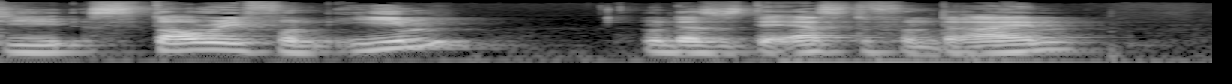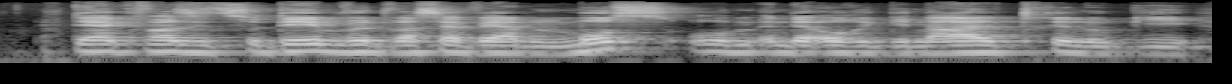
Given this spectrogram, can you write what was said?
die Story von ihm, und das ist der erste von dreien, der quasi zu dem wird, was er werden muss, um in der Originaltrilogie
